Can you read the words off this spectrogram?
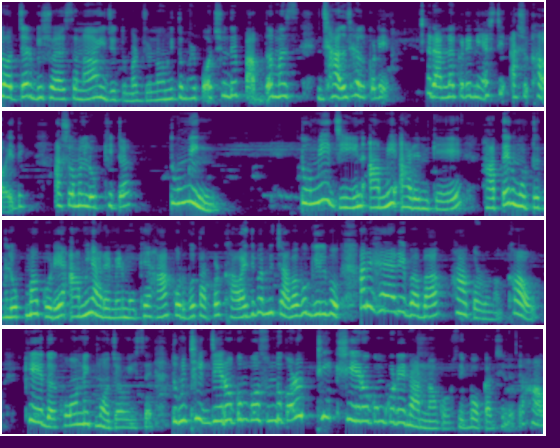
লজ্জার বিষয় আছে না, এই যে তোমার জন্য আমি তোমার পছন্দের পাবদা মাছ ঝাল ঝাল করে রান্না করে নিয়ে আসছি, আসো খাওয়াই দিই। আসো আমার লক্ষ্মীটা। তুমি তুমি জিন, আমি আরেমকে হাতের মুঠে লোকমা করে আমি আরেমের মুখে হাঁ করব, তারপর খাওয়াই দিব, আমি চাবাবো গিলবো। আরে হ্যাঁ রে বাবা, হাঁ করো না, খাও। খেয়ে দেখো অনেক মজা হয়েছে তুমি ঠিক যেরকম পছন্দ করো ঠিক সেরকম করে রান্না করছি বোকা ছেলেটা। হাঁ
